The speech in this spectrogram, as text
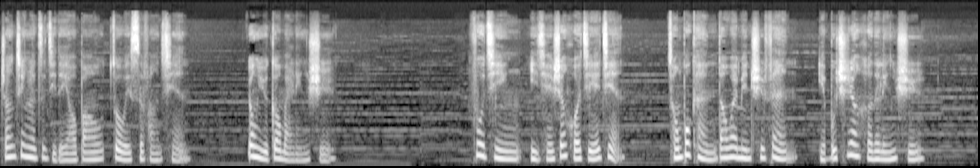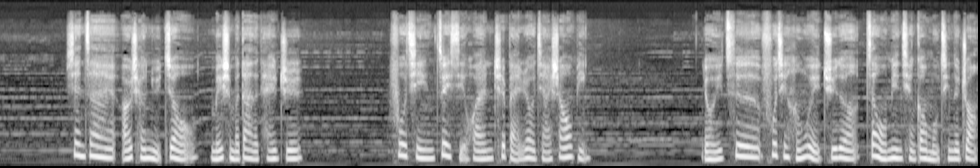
装进了自己的腰包作为私房钱，用于购买零食。父亲以前生活节俭，从不肯到外面吃饭，也不吃任何的零食。现在儿成女就，没什么大的开支。父亲最喜欢吃板肉夹烧饼。有一次，父亲很委屈的在我面前告母亲的状。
